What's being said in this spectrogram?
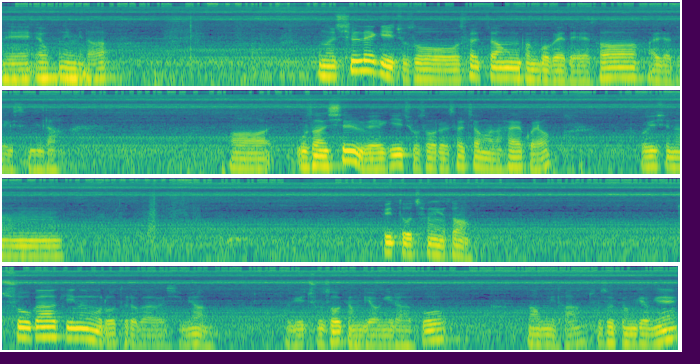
네, 에어컨입니다. 오늘 실내기 주소 설정 방법에 대해서 알려드리겠습니다. 어, 우선 실외기 주소를 설정을 하고요. 보이시는 윈도우 창에서 추가 기능으로 들어가시면 여기 주소 변경이라고 나옵니다. 주소 변경에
